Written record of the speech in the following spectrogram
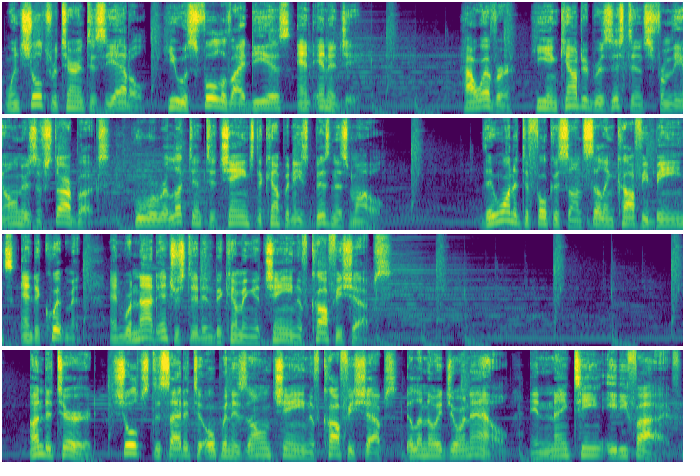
When Schultz returned to Seattle, he was full of ideas and energy. However, he encountered resistance from the owners of Starbucks, who were reluctant to change the company's business model. They wanted to focus on selling coffee beans and equipment and were not interested in becoming a chain of coffee shops. Undeterred, Schultz decided to open his own chain of coffee shops, Il Giornale, in 1985.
